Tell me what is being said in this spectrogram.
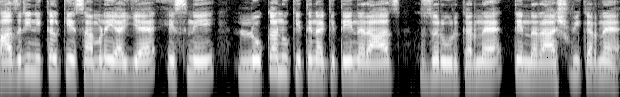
ਹਾਜ਼ਰੀ ਨਿਕਲ ਕੇ ਸਾਹਮਣੇ ਆਈ ਹੈ, ਇਸ ਨੇ ਲੋਕਾਂ ਨੂੰ ਕਿਤੇ ਨਾ ਕਿਤੇ ਨਾਰਾਜ਼ ਜ਼ਰੂਰ ਕਰਨਾ ਹੈ ਤੇ ਨਿਰਾਸ਼ ਵੀ ਕਰਨਾ ਹੈ।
